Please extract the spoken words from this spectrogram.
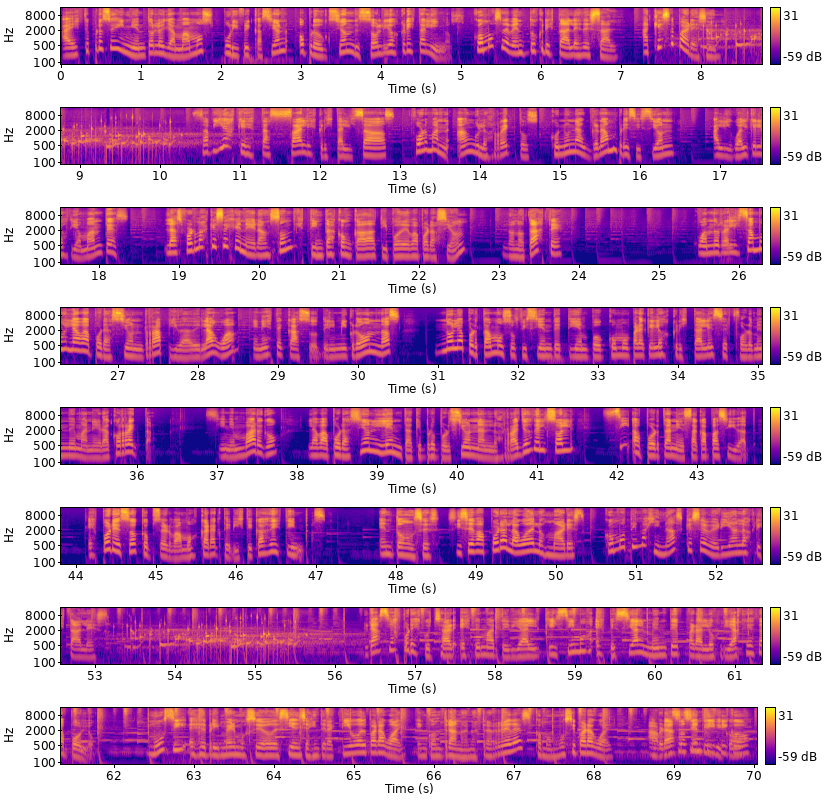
A este procedimiento lo llamamos purificación o producción de sólidos cristalinos. ¿Cómo se ven tus cristales de sal? ¿A qué se parecen? ¿Sabías que estas sales cristalizadas forman ángulos rectos con una gran precisión, al igual que los diamantes? ¿Las formas que se generan son distintas con cada tipo de evaporación? ¿Lo notaste? Cuando realizamos la evaporación rápida del agua, en este caso del microondas, no le aportamos suficiente tiempo como para que los cristales se formen de manera correcta. Sin embargo, la evaporación lenta que proporcionan los rayos del sol sí aportan esa capacidad. Es por eso que observamos características distintas. Entonces, si se evapora el agua de los mares, ¿cómo te imaginas que se verían los cristales? Gracias por escuchar este material que hicimos especialmente para los viajes de Apolo. MUSI es el primer museo de ciencias interactivo del Paraguay. Encontranos en nuestras redes como MUSI Paraguay. Abrazo científico.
